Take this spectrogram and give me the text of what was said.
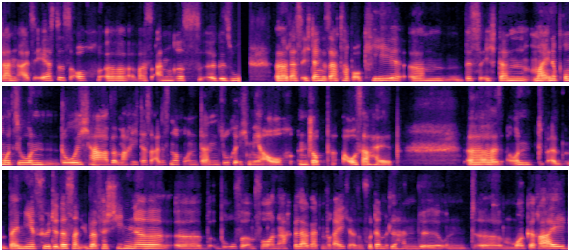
dann als erstes auch was anderes gesucht dass ich dann gesagt habe, okay, ähm, bis ich dann meine Promotion durch habe, mache ich das alles noch und dann suche ich mir auch einen Job außerhalb. Äh, und äh, bei mir führte das dann über verschiedene äh, Berufe im vor- und nachgelagerten Bereich, also Futtermittelhandel und äh, Molkerei,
